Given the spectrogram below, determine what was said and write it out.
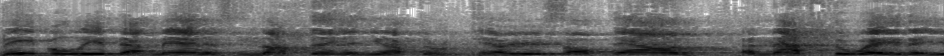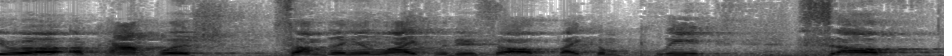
they believe that man is nothing and you have to tear yourself down, and that's the way that you uh, accomplish something in life with yourself, by complete self,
